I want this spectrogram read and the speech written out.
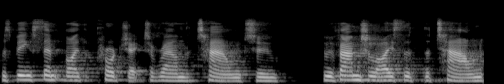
was being sent by the project around the town to to evangelize the, the town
